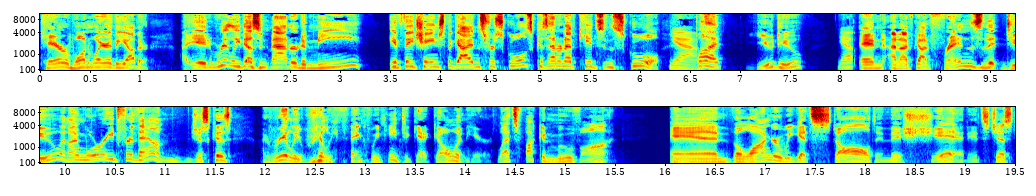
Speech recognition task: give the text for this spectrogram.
care one way or the other. It really doesn't matter to me if they change the guidance for schools because I don't have kids in school. Yeah. But you do. Yep. And and I've got friends that do, and I'm worried for them just because I really, really think we need to get going here. Let's fucking move on. And the longer we get stalled in this shit, it's just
